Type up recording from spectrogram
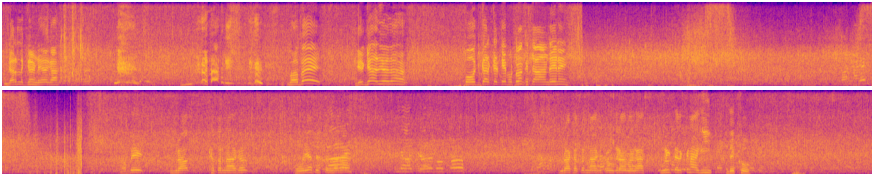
ਡਰ ਲੱਗਣ ਡਿਆ ਹੈਗਾ। ਬਾਬੇ, ਗਿਰ ਗਿਆ ਜੀ ਉਹਦਾ। ਪੋਜ ਕਰ ਕਰਕੇ ਫੋਟੋਆਂ ਖਿਚਾਣ ਦੇ ਨੇ। ਬਾਬੇ, ਪੂਰਾ ਖਤਰਨਾਕ ਹੋ ਰਿਹਾ ਸਿਸਟਮ ਸਾਰਾ। ਯਾਰ ਪਿਆਰੇ ਦੋਸਤੋ। ਪੂਰਾ ਖਤਰਨਾਕ ਪ੍ਰੋਗਰਾਮ ਹੈਗਾ। ਪੂਰੀ ਤਿਲਕਣ ਆ ਗਈ। ਦੇਖੋ।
